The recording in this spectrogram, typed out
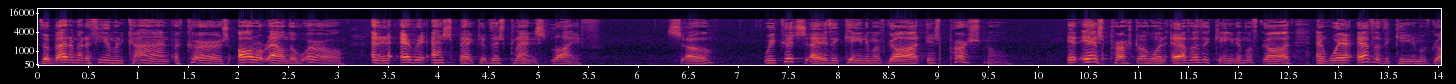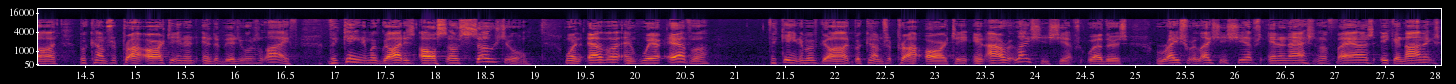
the betterment of humankind occurs all around the world and in every aspect of this planet's life. So, we could say the kingdom of God is personal. It is personal whenever the kingdom of God and wherever the kingdom of God becomes a priority in an individual's life. The kingdom of God is also social whenever and wherever the kingdom of God becomes a priority in our relationships, whether it's race relationships, international affairs, economics,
